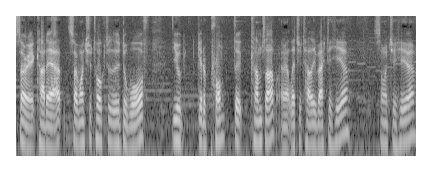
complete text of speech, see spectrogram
Sorry, it cut out. So once you talk to the dwarf, you'll get a prompt that comes up and it lets you tally back to here. So once you're here,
